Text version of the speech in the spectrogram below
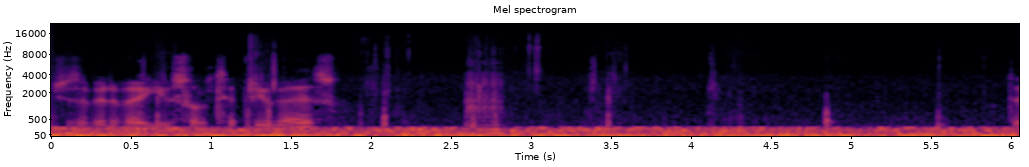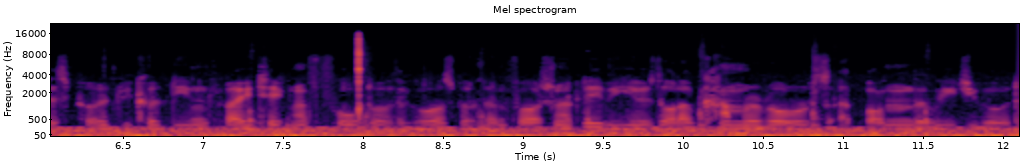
Which is a bit of a useful tip for you guys. At this point we could even try taking a photo of the ghost, but unfortunately we used all our camera rolls up on the Ouija board.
